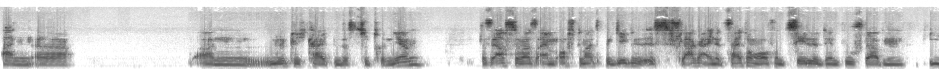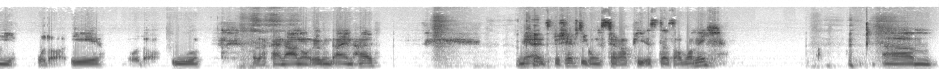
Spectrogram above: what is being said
an, äh, an Möglichkeiten, das zu trainieren. Das erste, was einem oftmals begegnet, ist, schlage eine Zeitung auf und zähle den Buchstaben I oder E oder U oder keine Ahnung, irgendeinen halt. Mehr als Beschäftigungstherapie ist das aber nicht. ähm,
